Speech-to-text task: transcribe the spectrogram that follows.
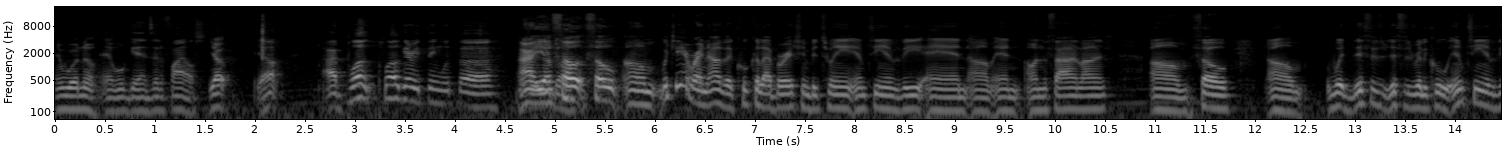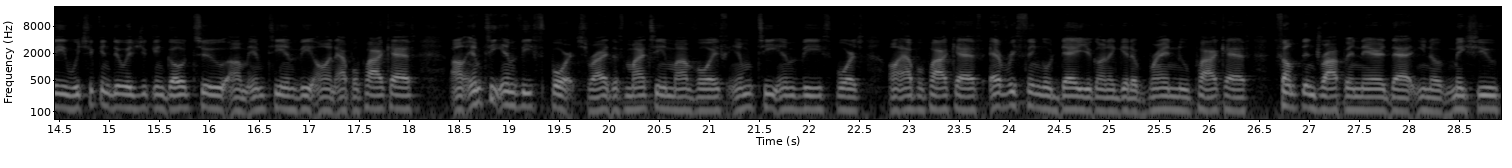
And we'll know. and we'll get into the finals. Yep. Yep. I plug plug everything with uh. All right, yo. So, so um, what you're hearing right now is a cool collaboration between MTMV and um and on the sidelines. Um, so um, what this is this is really cool. MTMV, what you can do is you can go to um, MTMV on Apple Podcasts, uh, MTMV Sports, right? That's my team, my voice. MTMV Sports on Apple Podcasts. Every single day, you're gonna get a brand new podcast, something drop in there that you know makes you,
